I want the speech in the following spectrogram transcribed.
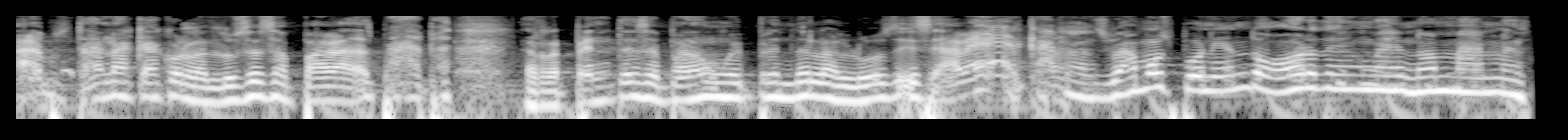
ah, pues están acá con las luces apagadas. pa, pa. De repente se para un güey, prende la luz y dice, a ver, cabrón, vamos poniendo orden, güey, no mames.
